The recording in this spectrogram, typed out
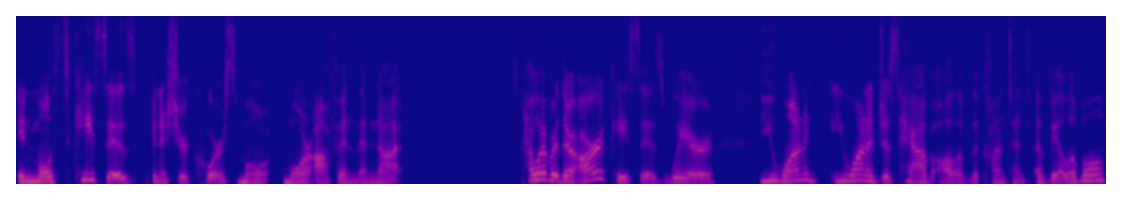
in most cases finish your course more more often than not. However, there are cases where you want to you want to just have all of the content available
